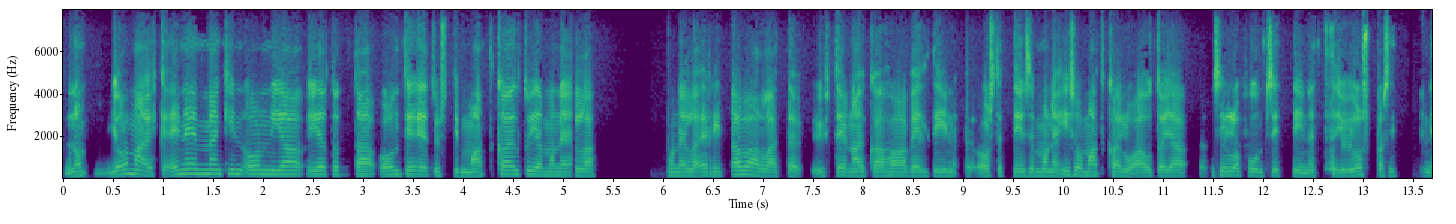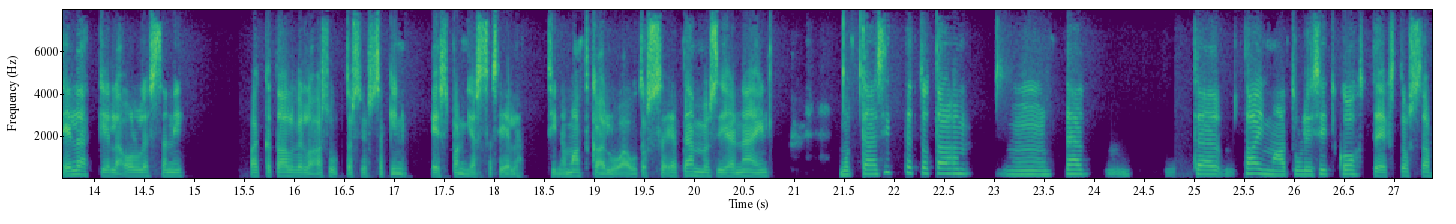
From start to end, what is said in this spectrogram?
no Jorma ehkä enemmänkin on ja, ja tota, on tietysti matkailtu ja monella, monella eri tavalla, että yhteen aikaan haaveiltiin, ostettiin semmoinen iso matkailuauto ja silloin funtsittiin, että jospa sitten eläkkeellä ollessani vaikka talvella asuttaisiin jossakin Espanjassa siellä siinä matkailuautossa ja tämmöisiä näin. Mutta sitten tota, mm, tämä Taimaa tuli sitten kohteeksi tuossa.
